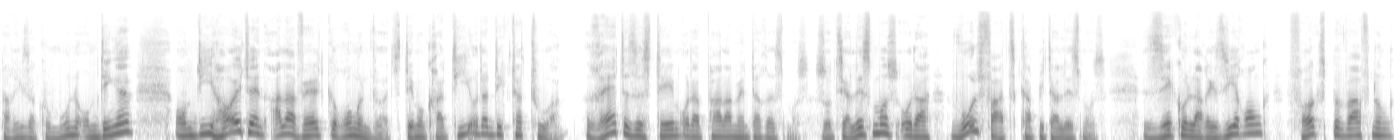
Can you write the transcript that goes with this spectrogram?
Pariser Kommune um Dinge, um die heute in aller Welt gerungen wird. Demokratie oder Diktatur. Rätesystem oder Parlamentarismus, Sozialismus oder Wohlfahrtskapitalismus, Säkularisierung, Volksbewaffnung,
